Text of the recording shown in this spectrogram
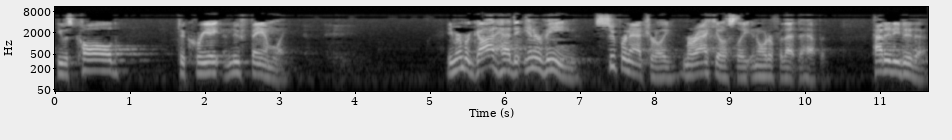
he was called to create a new family. You remember, God had to intervene supernaturally, miraculously, in order for that to happen. How did he do that?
